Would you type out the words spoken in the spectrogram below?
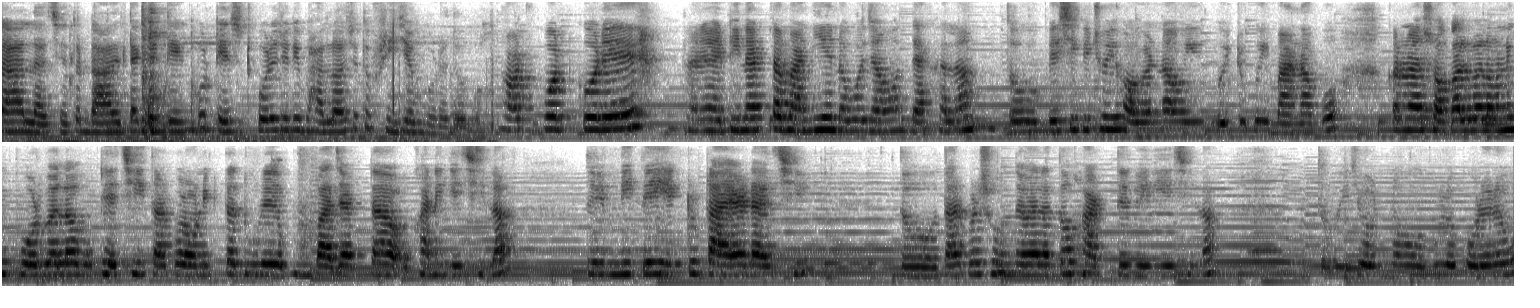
ডাল আছে। তো ডালটাকে দেখব টেস্ট করে যদি ভালো আছে তো ফ্রিজে ভরে দেবো। হটপট করে ডিনারটা বানিয়ে নেব যেমন দেখালাম। তো বেশি কিছুই হবে না, ওই, ওইটুকুই বানাবো। কারণ সকালবেলা অনেক ভোরবেলা উঠেছি, তারপর অনেকটা দূরে বাজারটা ওখানে গেছিলাম। তো এমনিতেই একটু টায়ার্ড আছি। তো তারপর সন্ধ্যেবেলাতেও হাঁটতে বেরিয়েছিলাম। তো ওই জন্য ওগুলো করে নেব।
